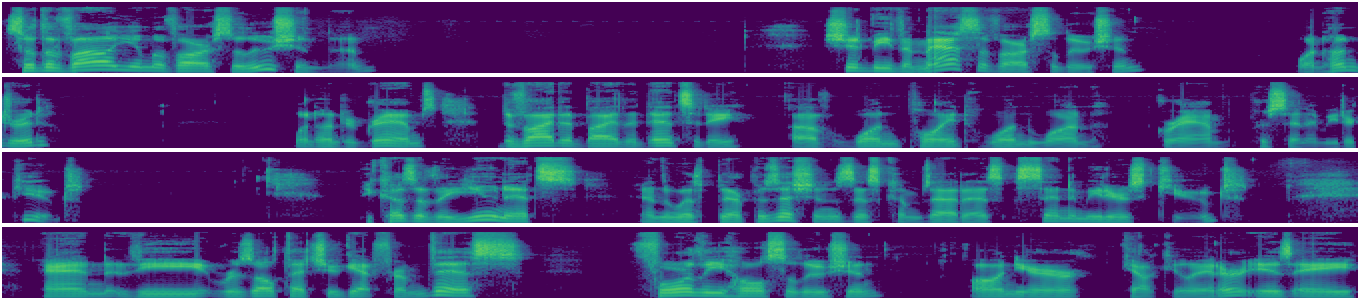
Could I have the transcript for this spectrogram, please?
So the volume of our solution then should be the mass of our solution, 100, 100 grams, divided by the density of 1.11 gram per centimeter cubed. Because of the units and the with their positions, this comes out as centimeters cubed. And the result that you get from this for the whole solution on your calculator is a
